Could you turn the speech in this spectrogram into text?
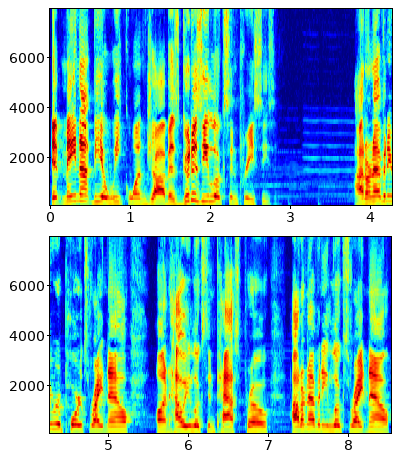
It may not be a week one job, as good as he looks in preseason. I don't have any reports right now on how he looks in pass pro. I don't have any looks right now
